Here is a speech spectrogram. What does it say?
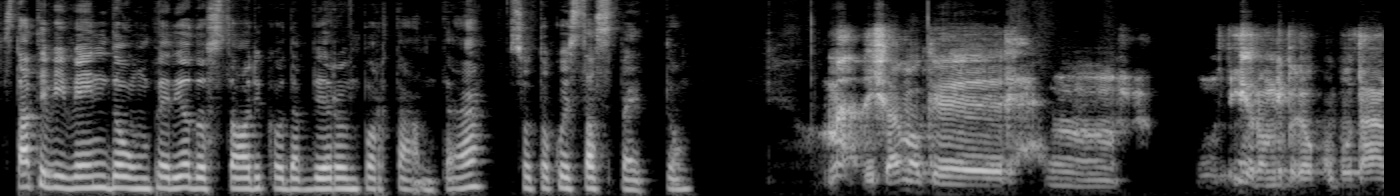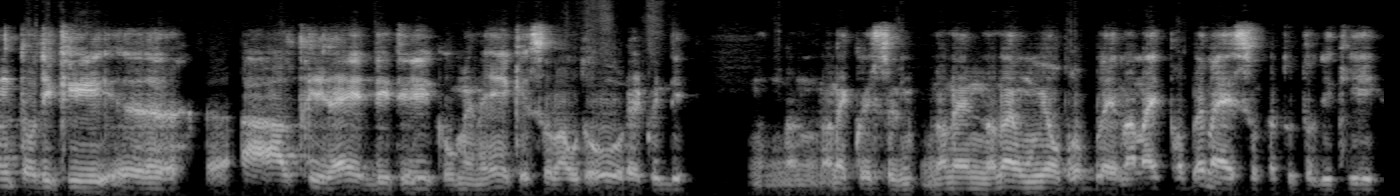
state vivendo un periodo storico davvero importante, eh, Sotto questo aspetto. Ma diciamo che mm, io non mi preoccupo tanto di chi eh, ha altri redditi come me, che sono autore, quindi non, non è questo, non è, non è un mio problema, ma il problema è soprattutto di chi,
